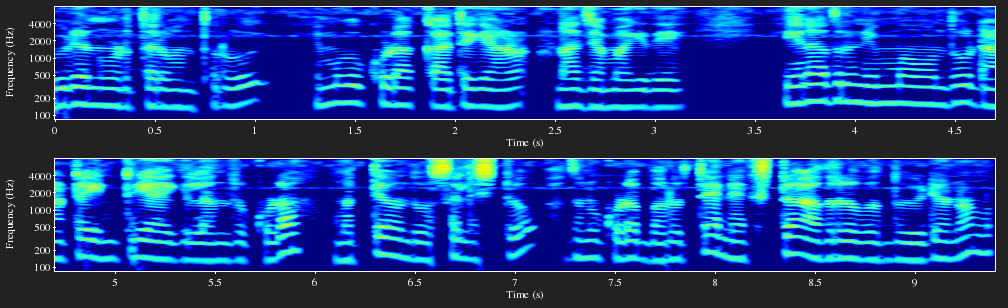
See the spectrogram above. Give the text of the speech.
ವಿಡಿಯೋ ನೋಡ್ತಾ ಇರುವಂಥವ್ರು ನಿಮಗೂ ಕೂಡ ಖಾತೆಗೆ ಹಣ ಜಮಾ ಆಗಿದೆ. ಏನಾದರೂ ನಿಮ್ಮ ಒಂದು ಡಾಟಾ ಎಂಟ್ರಿ ಆಗಿಲ್ಲ ಅಂದರೂ ಕೂಡ ಮತ್ತೆ ಒಂದು ಹೊಸ ಲಿಸ್ಟು ಅದನ್ನು ಕೂಡ ಬರುತ್ತೆ. ನೆಕ್ಸ್ಟ್ ಅದರ ಒಂದು ವಿಡಿಯೋ ನಾನು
